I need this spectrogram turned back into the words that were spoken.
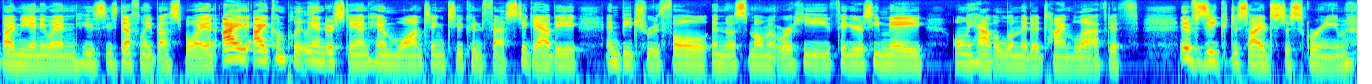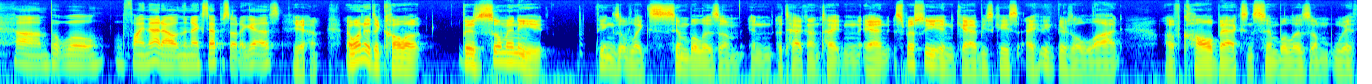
by me anyway, and he's he's definitely best boy. And I I completely understand him wanting to confess to Gabi and be truthful in this moment where he figures he may only have a limited time left if if Zeke decides to scream. Um, but we'll we'll find that out in the next episode, I guess. Yeah. I wanted to call out there's so many things of like symbolism in Attack on Titan and especially in Gabi's case, I think there's a lot of callbacks and symbolism with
